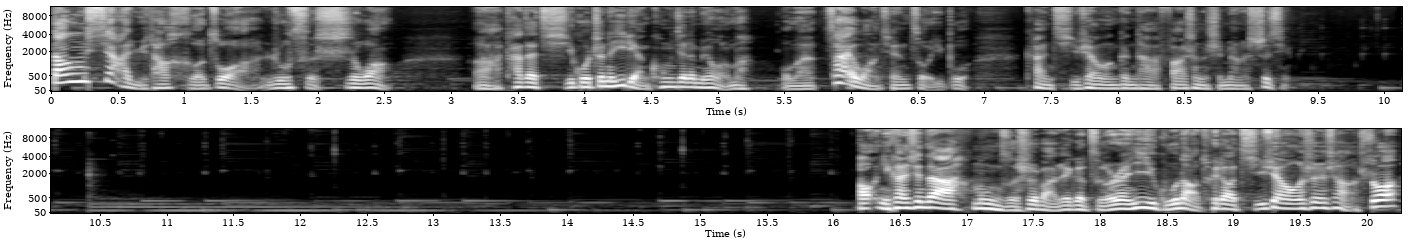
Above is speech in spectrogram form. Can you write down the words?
当下与他合作如此失望？啊，他在齐国真的一点空间都没有了吗？我们再往前走一步，看齐宣王跟他发生了什么样的事情。好，你看现在啊，孟子是把这个责任一股脑推到齐宣王身上，说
